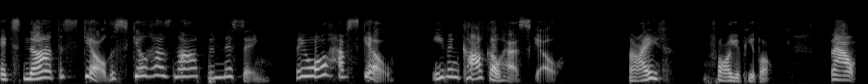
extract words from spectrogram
It's not the skill. The skill has not been missing. They all have skill. Even Kakko has skill. All right? For all you people. Now,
